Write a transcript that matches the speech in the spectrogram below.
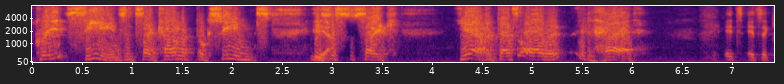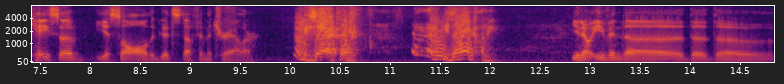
great scenes. It's like comic book scenes. It's Yeah. just it's like, yeah, but that's all that it had. It's it's a case of you saw all the good stuff in the trailer. Exactly. Exactly. You know, even the the the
